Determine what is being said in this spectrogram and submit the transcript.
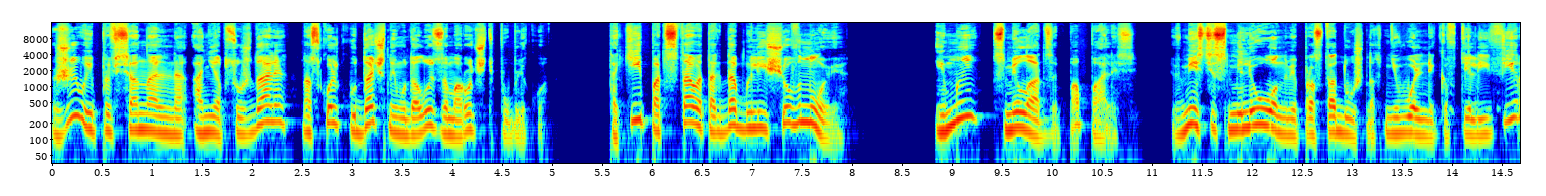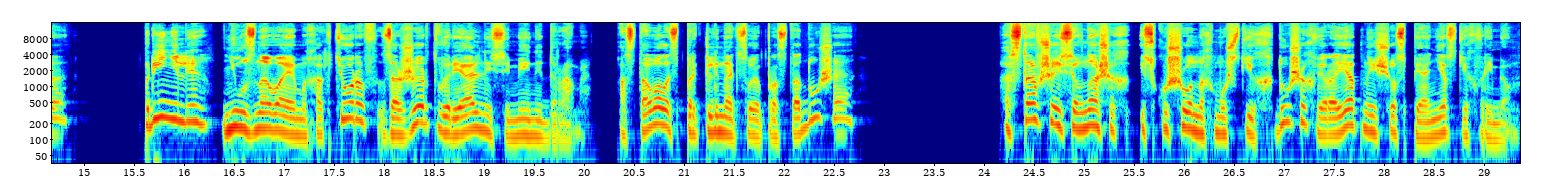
Живо и профессионально они обсуждали, насколько удачно им удалось заморочить публику. Такие подставы тогда были еще в нове, и мы с Меладзе попались. Вместе с миллионами простодушных невольников телеэфира приняли неузнаваемых актеров за жертвы реальной семейной драмы. Оставалось проклинать свое простодушие, оставшееся в наших искушенных мужских душах, вероятно, еще с пионерских времен.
